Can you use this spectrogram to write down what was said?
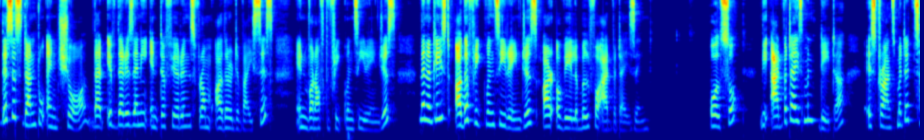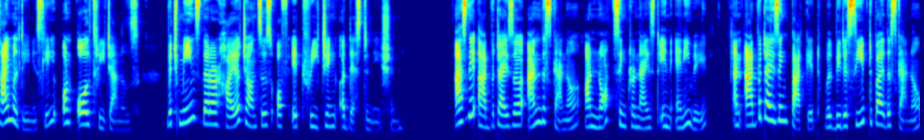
This is done to ensure that if there is any interference from other devices in one of the frequency ranges, then at least other frequency ranges are available for advertising. Also, the advertisement data is transmitted simultaneously on all three channels, which means there are higher chances of it reaching a destination. As the advertiser and the scanner are not synchronized in any way, an advertising packet will be received by the scanner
